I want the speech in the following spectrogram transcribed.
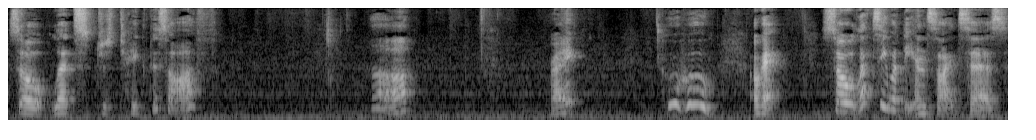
So let's just take this off. Ah, right? Woohoo. Okay, so let's see what the inside says.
